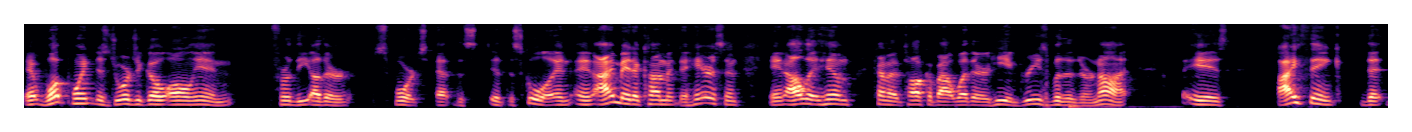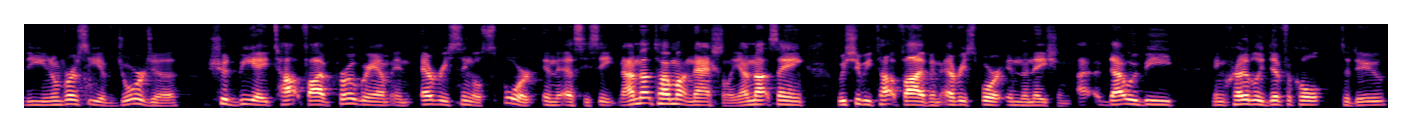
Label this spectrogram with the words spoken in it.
at what point does Georgia go all in for the other sports at the at the school. And and I made a comment to Harrison, and I'll let him kind of talk about whether he agrees with it or not. Is I think that the University of Georgia should be a top five program in every single sport in the SEC. Now, I'm not talking about nationally. I'm not saying we should be top five in every sport in the nation. I, that would be incredibly difficult to do.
